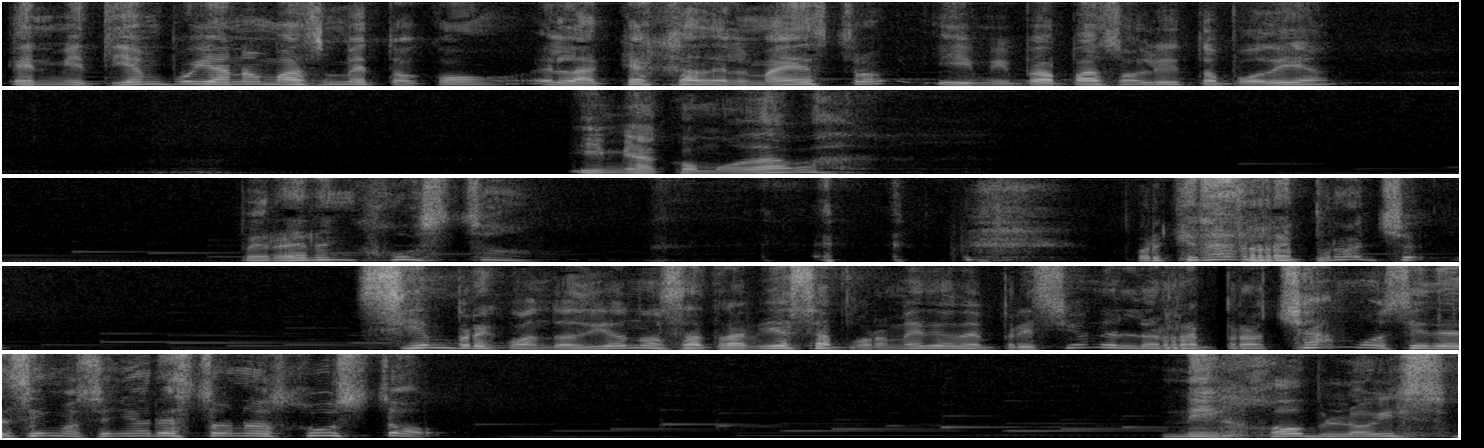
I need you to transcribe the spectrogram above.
En mi tiempo ya nomás me tocó la queja del maestro y mi papá solito podía. Y me acomodaba. Pero era injusto. Porque era el reproche. Siempre cuando Dios nos atraviesa por medio de prisiones, le reprochamos y decimos, Señor, esto no es justo. Ni Job lo hizo.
